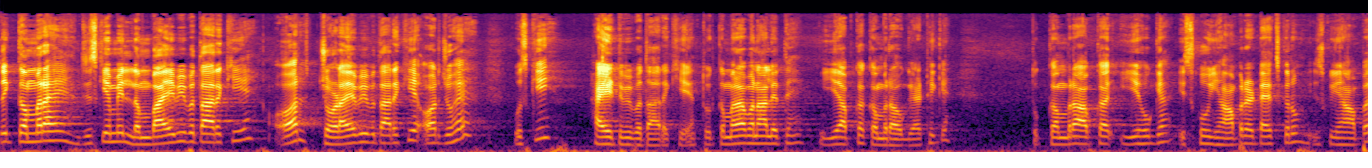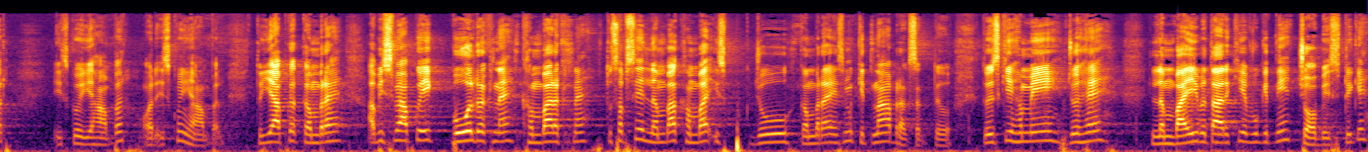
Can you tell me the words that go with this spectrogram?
तो एक कमरा है, जिसकी हमें लंबाई भी बता रखी है और चौड़ाई भी बता रखी है और जो है, उसकी हाइट भी बता रखी है। तो कमरा बना लेते हैं। ये आपका कमरा हो गया, ठीक है? तो कमरा आपका ये हो गया, इसको यहाँ पर अटैच करो, इसको यहाँ पर, इसको यहाँ पर और इसको यहाँ पर। तो ये आपका कमरा है। अब इसमें आपको एक पोल रखना है, खंबा रखना है। तो सबसे लंबा खंबा इस जो कमरा है, इसमें कितना आप रख सकते हो? तो इसकी हमें जो है लंबाई बता रखी है, वो कितनी है? चौबीस, ठीक है?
